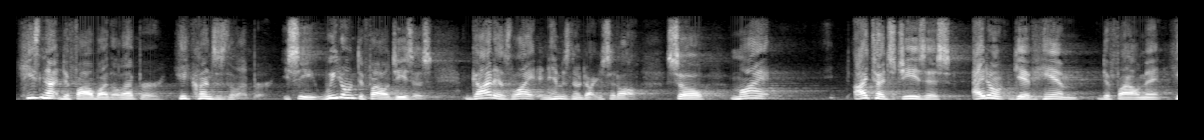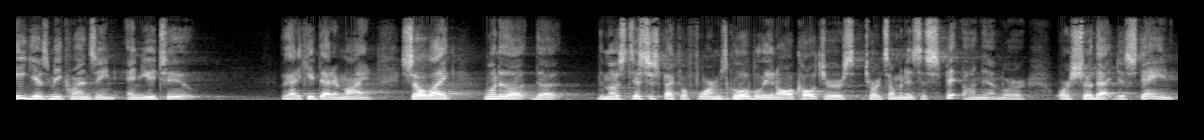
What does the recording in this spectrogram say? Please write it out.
He's not defiled by the leper, he cleanses the leper. You see, we don't defile Jesus. God is light, and him is no darkness at all. So, my I touch Jesus, I don't give him defilement. He gives me cleansing, and you too. We got to keep that in mind. So, like, one of the, the, the most disrespectful forms globally in all cultures towards someone is to spit on them or, or show that disdain.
